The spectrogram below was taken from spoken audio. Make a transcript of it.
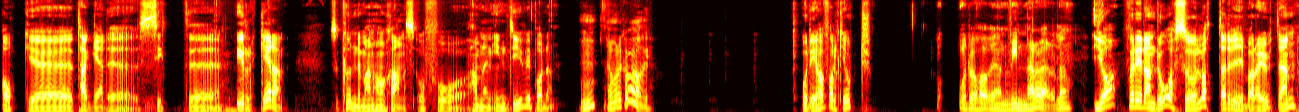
och eh, taggade sitt eh, yrke i den så kunde man ha en chans att få hamna en intervju i podden. Mm, ja men det kommer jag ihåg. Och det har folk gjort. Och då har vi en vinnare där, eller? Ja, för redan då så lottade vi bara ut den.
